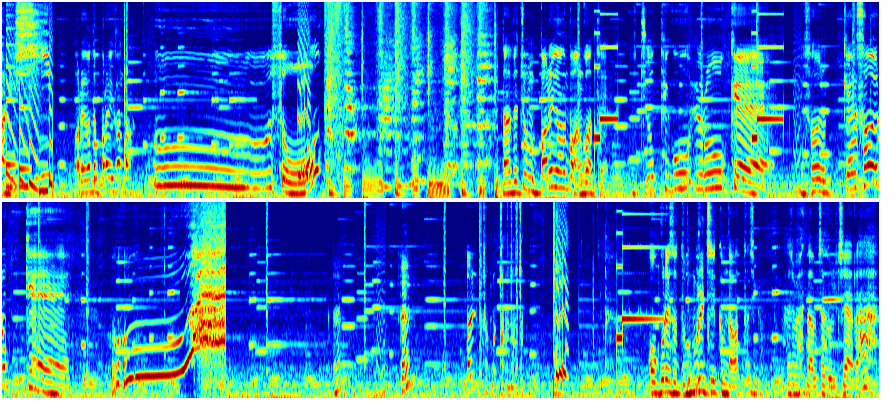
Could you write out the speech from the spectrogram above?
아니 씨 빠르게 간다 빠르게 간다 우쏙 나 근데 좀 빠르게 가는 법 안 것 같아. 쭉 피고 요렇게. 해서 이렇게 해서 이렇게 호호 에? 에? 아니 잠깐 잠깐 잠깐 억울해서 눈물 찔끔 나왔다 지금. 하지만 남자 놀지 않아.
